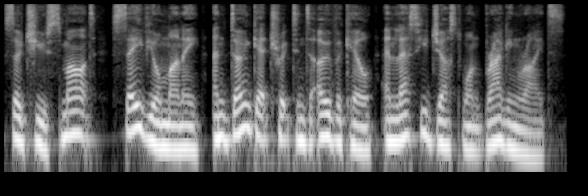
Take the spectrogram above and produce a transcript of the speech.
So choose smart, save your money, and don't get tricked into overkill unless you just want bragging rights.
